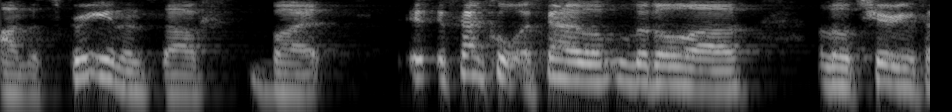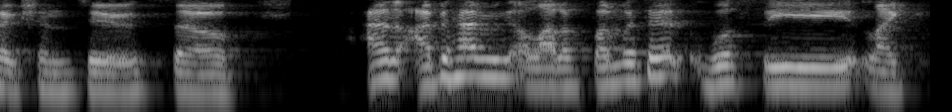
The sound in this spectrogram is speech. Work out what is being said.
on the screen and stuff, but it, it's kind of cool. It's kind of a little uh, a little cheering section too. So I, I've been having a lot of fun with it. We'll see. Like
